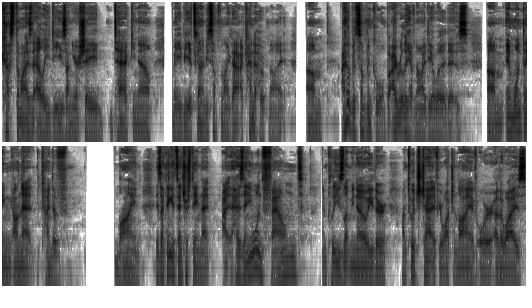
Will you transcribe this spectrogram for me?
customize the LEDs on your Shade Tech, you know, maybe it's going to be something like that. I kind of hope not. Um, I hope it's something cool, but I really have no idea what it is. Um, and one thing on that kind of line is I think it's interesting that I, has anyone found, and please let me know either on Twitch chat if you're watching live or otherwise,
